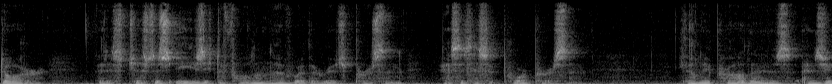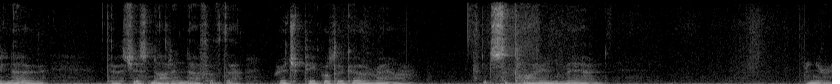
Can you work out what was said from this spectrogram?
daughter that it's just as easy to fall in love with a rich person as it is a poor person. The only problem is, as you know, there's just not enough of the rich people to go around. It's supply and demand. When you're,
